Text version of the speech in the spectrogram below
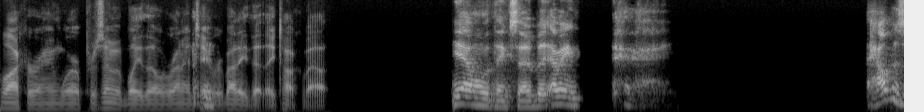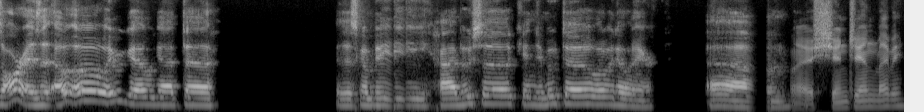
locker room where presumably they'll run into everybody that they talk about. Yeah, one would think so. But I mean, how bizarre is it? Oh, oh, here we go. We got uh is this gonna be Hayabusa, Kenjimuto? What are we doing here? Um Uh, Shinjin maybe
